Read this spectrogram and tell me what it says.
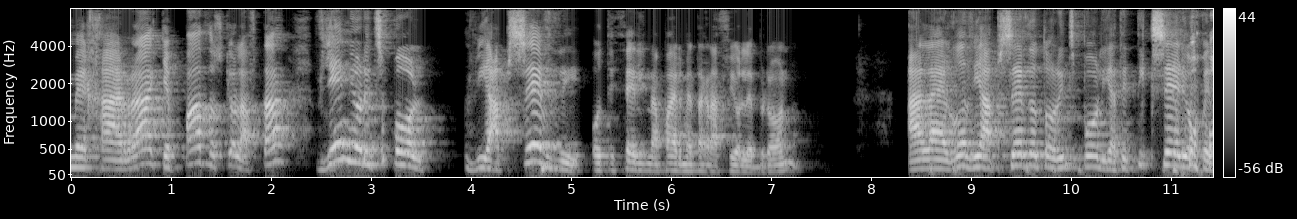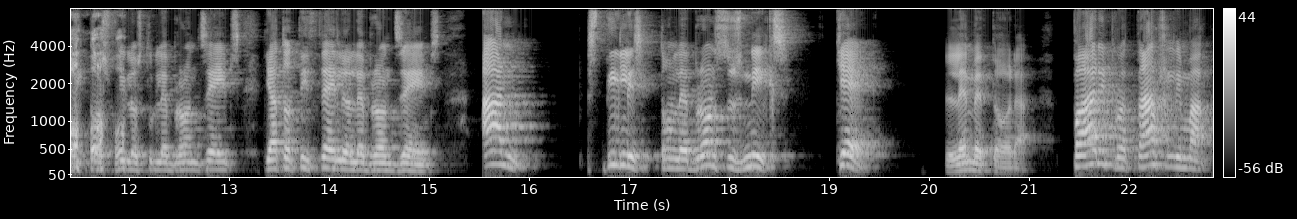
με χαρά και πάθος και όλα αυτά. Βγαίνει ο Ριτς Πολ, διαψεύδει ότι θέλει να πάρει μεταγραφή ο Λεμπρόν. Αλλά εγώ διαψεύδω τον Ριτς Πολ γιατί τι ξέρει ο παιδικός φίλος του Λεμπρόν James για το τι θέλει ο Λεμπρόν James. Αν στείλεις τον Λεμπρόν στους Knicks και λέμε τώρα πάρει πρωτάθλημα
